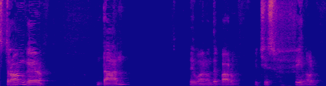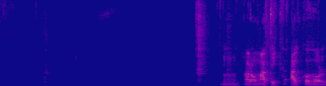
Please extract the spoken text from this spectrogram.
stronger than the one on the bottom, which is phenol. Mm, aromatic alcohol.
